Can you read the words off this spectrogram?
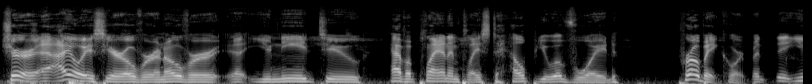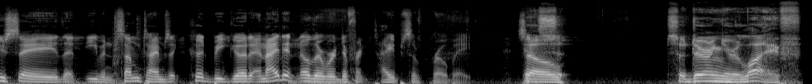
Sure, I always hear over and over uh, you need to have a plan in place to help you avoid probate court. But you say that even sometimes it could be good, and I didn't know there were different types of probate. So, so, so, during your life,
